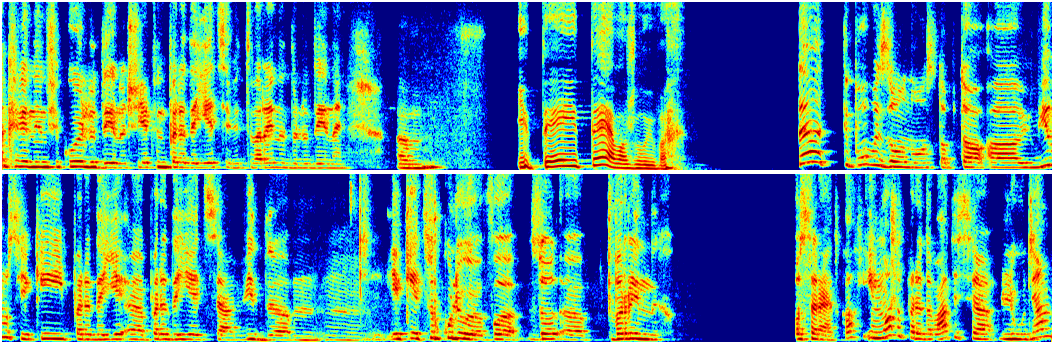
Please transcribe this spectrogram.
як він інфікує людину, чи як він передається від тварини до людини? Ем, І те, і те важливе. типовий зооноз, тобто е, вірус, який передає, е, передається від е, який циркулює в зо, е, тваринних осередках і може передаватися людям,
